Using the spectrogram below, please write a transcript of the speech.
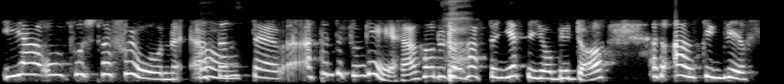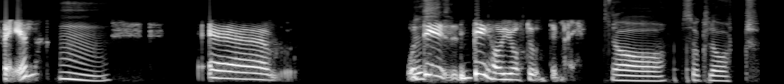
Ja, och frustration, att, Ja. inte, att det inte fungerar. Har du då haft en jättejobbig dag, alltså allting blir fel. Mm. Eh, och det, det har gjort ont i mig. Ja, såklart.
